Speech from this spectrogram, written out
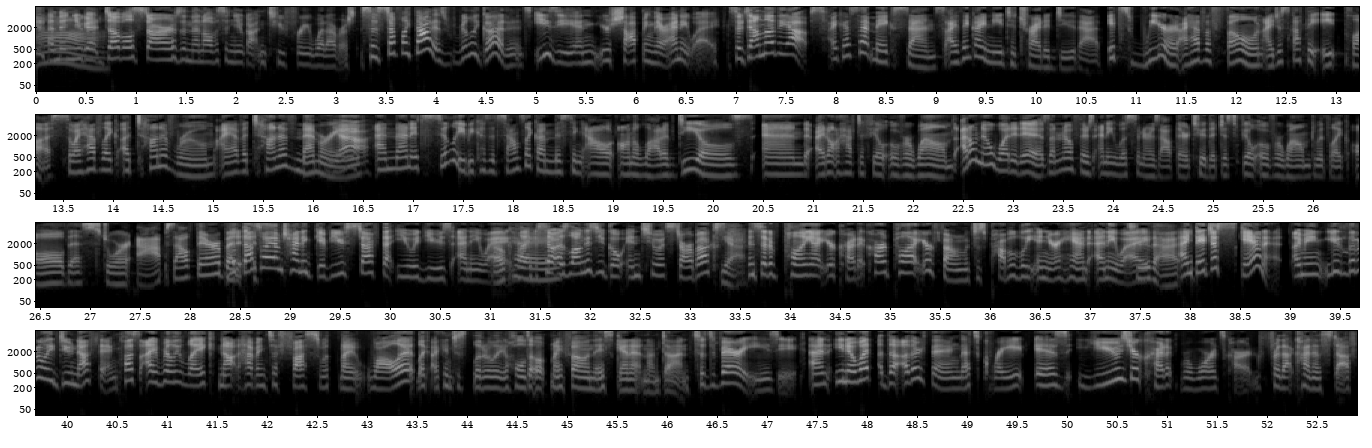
and then you get ah. double stars and then all of a sudden you've gotten two free whatevers. So stuff like that is really good and it's easy and you're shopping there anyway. So download the apps. I guess that makes sense. I think I need to try to do that. It's weird. I have a phone. I just got the 8 Plus. So I have like a ton of room. I have a ton of memory. Yeah. And then it's silly because it sounds like I'm missing out on a lot of deals and I don't have to feel overwhelmed. I don't know what it is. I don't know if there's any listeners out there too that just feel overwhelmed with like all the store apps out there. But Well, that's why I'm trying to give you stuff that you would use anyway. Like, Okay. so as long as you go into a Starbucks, Yeah. instead of pulling out your credit card, pull out your phone, which is probably in your hand anyway. True that. And they just scan it. I mean, you literally do nothing. Plus, I really like not having to fuss with my wallet. Like, I can just literally hold up my phone, they scan it, and I'm done. So it's very easy. And you know what? The other thing that's great is use your credit rewards card for that kind of stuff.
